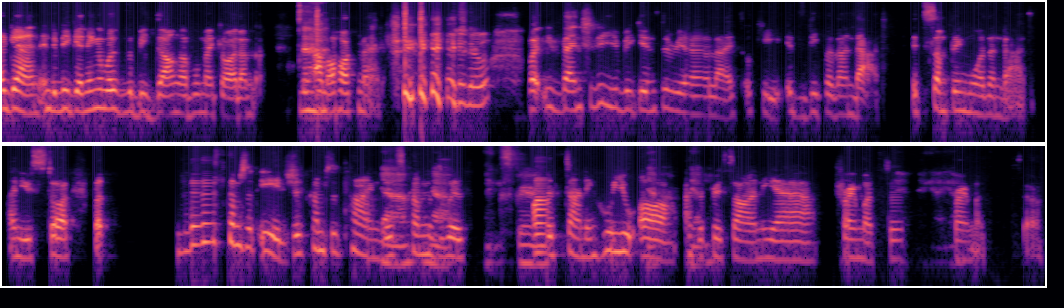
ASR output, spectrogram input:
again, in the beginning, it was the beat down of, oh my God, I'm I'm a hot mess, you know. But eventually you begin to realize, okay, it's deeper than that. It's something more than that. And you start, but this comes with age, this comes with time, yeah, this comes yeah. with Experience. understanding who you are yeah, as a person. Yeah, very much so. Very much so.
